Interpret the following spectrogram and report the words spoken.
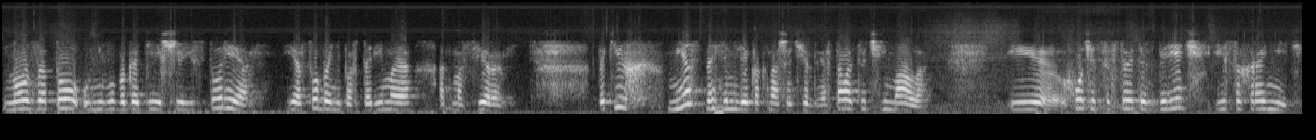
но зато у него богатейшая история и особо неповторимая атмосфера. Таких мест на земле, как наша Чердень, осталось очень мало. И хочется все это сберечь и сохранить.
